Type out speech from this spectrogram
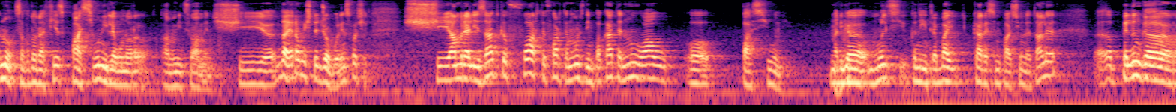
nu, să fotografiez pasiunile unor anumiți oameni. Și uh, da, erau niște joburi, în sfârșit. Și am realizat că foarte, foarte mulți, din păcate, nu au uh, pasiuni. Mm-hmm. Adică mulți, când îi întrebai care sunt pasiunile tale, uh, pe lângă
